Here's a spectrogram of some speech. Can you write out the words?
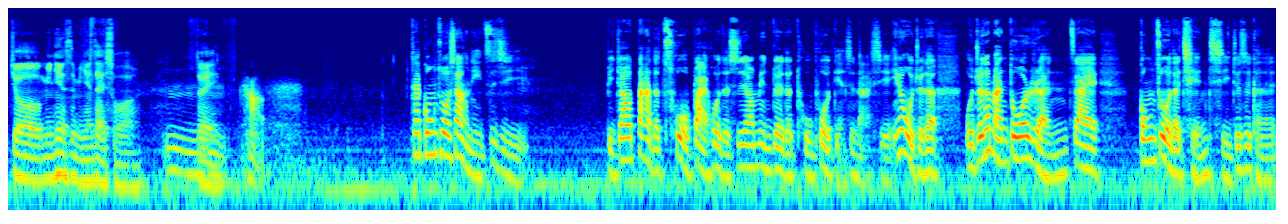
就明天的事明天再说。嗯，对嗯好，在工作上你自己比较大的挫败，或者是要面对的突破点是哪些？因为我觉得，我觉得蛮多人在工作的前期，就是可能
